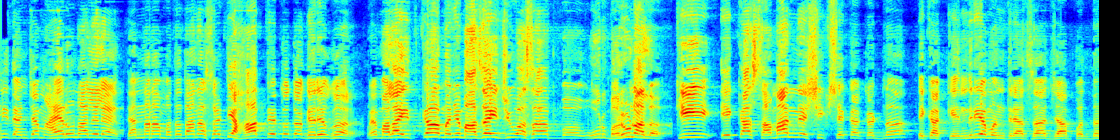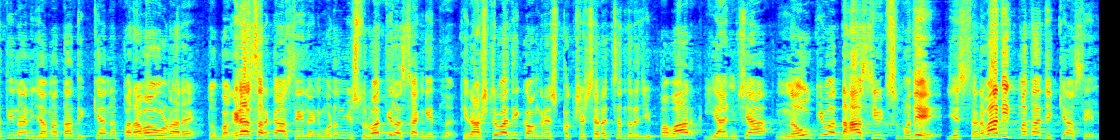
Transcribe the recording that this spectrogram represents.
मी त्यांच्या माहेरून आलेल्या आहेत. त्यांना मतदानासाठी हात देतो होता घरोघर. म्हणजे मला इतका म्हणजे माझाही जीव असा ऊर भरून आलं की एका सामान्य शिक्षकाकडनं एका केंद्रीय मंत्र्याचा ज्या पद्धतीनं आणि ज्या मताधिक्यानं पराभव होणार आहे तो बघण्यासारखा असेल. आणि म्हणून मी सुरुवातीला सांगितलं की राष्ट्रवादी काँग्रेस पक्ष शरदचंद्रजी पवार यांच्या नऊ किंवा दहा सीट्समध्ये जे सर्वाधिक मताधिक्य असेल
